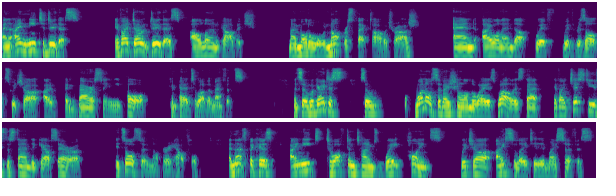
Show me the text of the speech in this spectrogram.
And I need to do this. If I don't do this, I'll learn garbage. My model will not respect arbitrage, and I will end up with, with results which are, are embarrassingly poor compared to other methods. And so we're going to, so one observation along the way as well is that if I just use the standard Gauss error, it's also not very helpful. And that's because I need to oftentimes weight points which are isolated in my surface.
